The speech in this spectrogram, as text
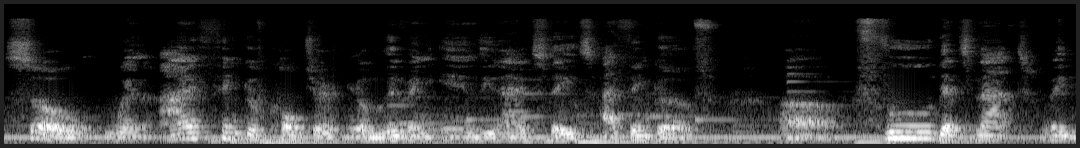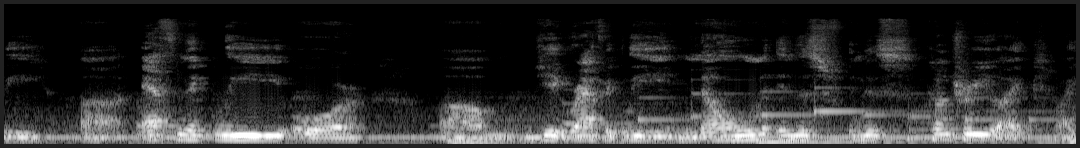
So when I think of culture, you know, living in the United States, I think of uh, food that's not maybe uh, ethnically or um, geographically known in this in this country. Like like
